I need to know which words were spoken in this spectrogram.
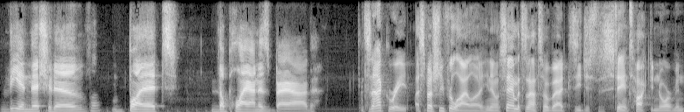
the initiative, but the plan is bad. It's not great, especially for Lila. You know, Sam, it's not so bad because he just stay and talk to Norman.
